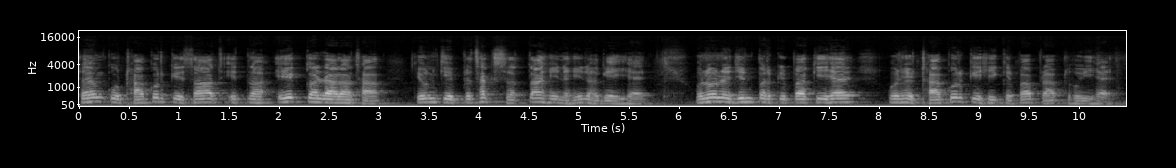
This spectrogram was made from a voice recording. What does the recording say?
स्वयं को ठाकुर के साथ इतना एक कर डाला था कि उनकी पृथक सत्ता ही नहीं रह गई है। उन्होंने जिन पर कृपा की है, उन्हें ठाकुर की ही कृपा प्राप्त हुई है।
